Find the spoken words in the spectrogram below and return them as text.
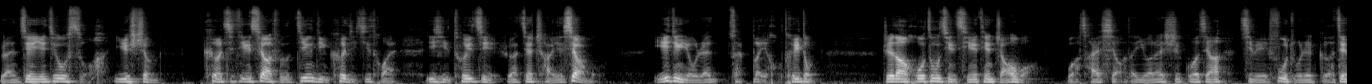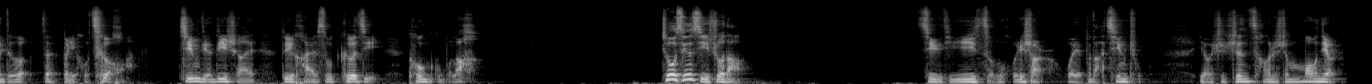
软件研究所与省科技厅下属的金鼎科技集团，一起推进软件产业项目，一定有人在背后推动。直到胡宗庆前一天找我，我才晓得原来是国家纪委副主任葛建德在背后策划，经典地产对海苏科技控股了。周兴喜说道。具体怎么回事儿，我也不大清楚。要是真藏着什么猫腻儿，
